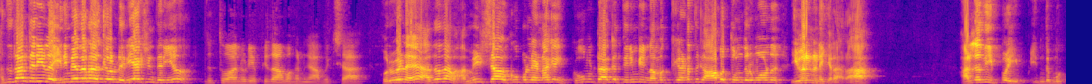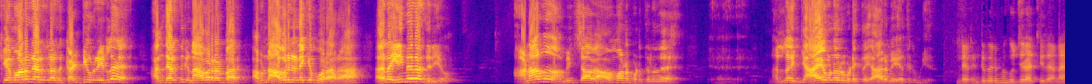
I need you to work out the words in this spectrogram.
அதுதான் தெரியல. இனிமே தானே அதுக்கு ரியாக்ஷன் தெரியும். இந்துத்துவானுடைய பிதாமகனுங்க அமித்ஷா. ஒருவேளை அதுதான் அமித்ஷாவை கூப்பிடலனாக்க கூப்பிட்டாக்க திரும்பி நமக்கு இடத்துக்கு ஆபத்து வந்துருமோன்னு இவர் நினைக்கிறாரா? அல்லது இப்போ இப்- இந்த முக்கியமான நேரத்தில் அந்த கழட்டி விடுறீல்ல அந்த இடத்துக்கு நான் வர்றேன் பார் அப்படின்னு அவர் நினைக்க போறாரா? அதெல்லாம் இனிமே தான் தெரியும். ஆனாலும் அமித்ஷாவை அவமானப்படுத்துறத நல்ல நியாய உணர்வு படைத்த யாருமே ஏத்துக்க முடியாது. இல்லை ரெண்டு பேருமே குஜராத்தி தானே?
